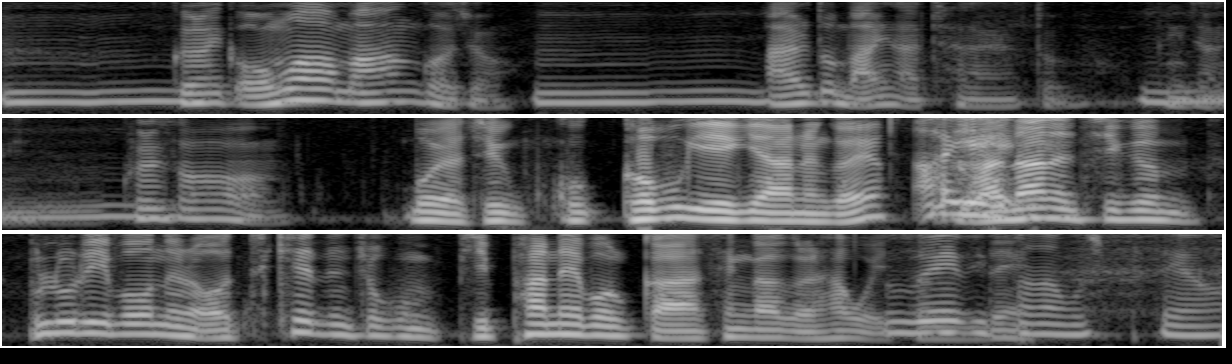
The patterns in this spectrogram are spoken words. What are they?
음. 그러니까 어마어마한 거죠. 음. 알도 많이 낳잖아요 또 굉장히. 음. 그래서 뭐야 지금 고, 거북이 얘기하는 거예요? 아, 예. 나는 지금 블루 리본을 어떻게든 조금 비판해 볼까 생각을 하고 왜 있었는데 비판하고 싶으세요?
